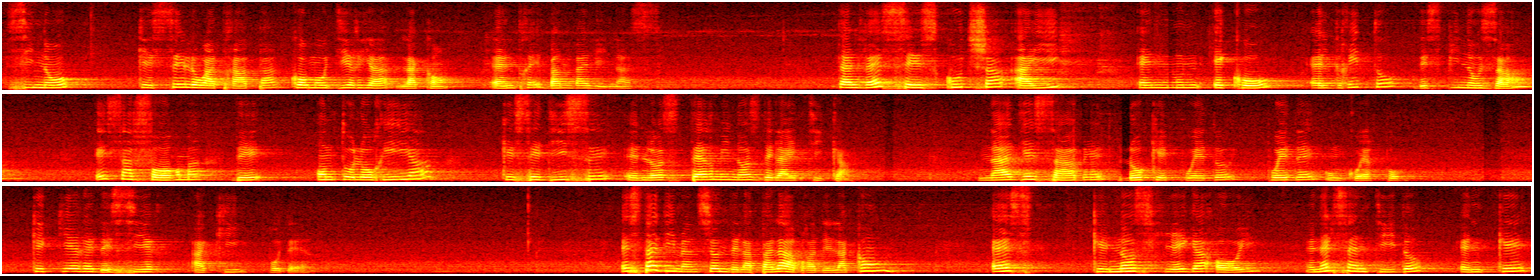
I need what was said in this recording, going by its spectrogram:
sino que se lo atrapa, como diría Lacan, entre bambalinas. Tal vez se escucha ahí en un eco el grito de Spinoza, esa forma de ontología que se dice en los términos de la ética. Nadie sabe lo que puede, puede un cuerpo. ¿Qué quiere decir aquí poder? Esta dimensión de la palabra de Lacan es que nos llega hoy en el sentido en que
